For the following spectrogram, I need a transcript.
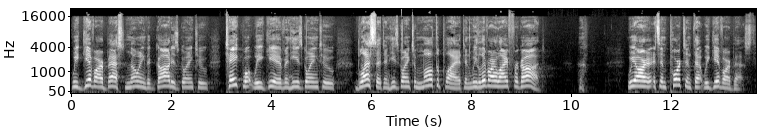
we give our best knowing that God is going to take what we give and He's going to bless it and He's going to multiply it, and we live our life for God. we are, it's important that we give our best.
